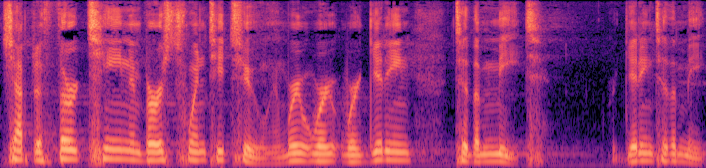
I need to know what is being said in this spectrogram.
chapter 13 and verse 22. And we're, we're, we're getting to the meat. We're getting to the meat.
